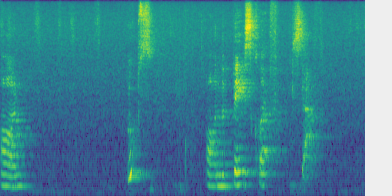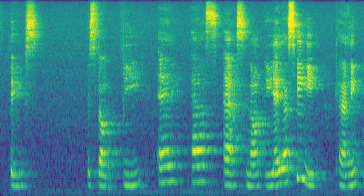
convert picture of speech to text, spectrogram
on, oops, on the bass clef staff. Bass is spelled B-A-S-S, not B-A-S-E, okay?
